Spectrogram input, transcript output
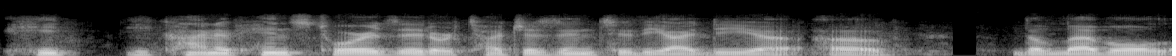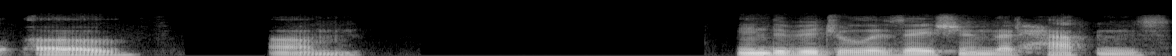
he he kind of hints towards it or touches into the idea of the level of um, individualization that happens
